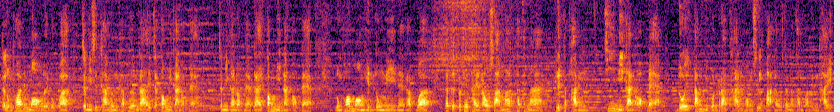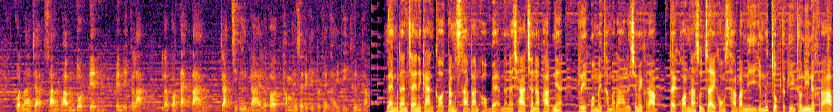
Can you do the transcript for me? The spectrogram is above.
แต่หลวงพ่อได้มองเลยบอกว่าจะมีสินค้ามูลค่าเพิ่มได้ จะต้องมีการออกแบบ จะมีการออกแบบได้ต้องมีนักออกแบบ หลวงพ่อมองเห็นตรงนี้นะครับว่าถ้าเกิดประเทศไทยเราสามารถพัฒนาผลิตภัณฑ์ที่มีการออกแบบ โดยตั้งอยู่บนรากฐานของศิลปะและวัฒนธรรมความเป็นไทย ก็น่าจะสร้างความโดดเด่นเป็นเอกลักษณ์ แล้วก็แตกต่างจากที่อื่นได้ แล้วก็ทำให้เศรษฐกิจประเทศไทยดีขึ้นครับแรงบันดาลใจในการก่อตั้งสถาบันออกแบบนานาชาติชนพัฒน์เนี่ยเรียกว่าไม่ธรรมดาเลยใช่ไหมครับ แต่ความน่าสนใจของสถาบันนี้ยังไม่จบแต่เพียงเท่านี้นะครับ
